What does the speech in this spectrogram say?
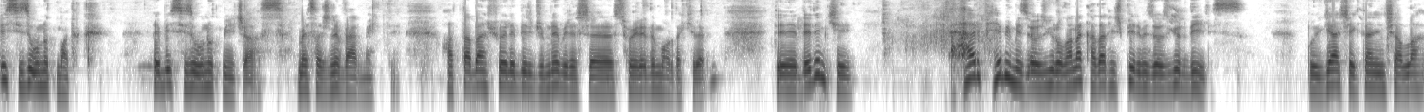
biz sizi unutmadık ve biz sizi unutmayacağız mesajını vermekti. Hatta ben şöyle bir cümle bile sö- söyledim oradakilerin. De- dedim ki her hepimiz özgür olana kadar hiçbirimiz özgür değiliz. Bu gerçekten inşallah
